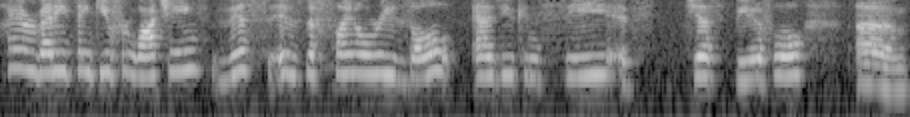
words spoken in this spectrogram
Hi everybody, thank you for watching. This is the final result. As you can see, it's just beautiful. Um,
